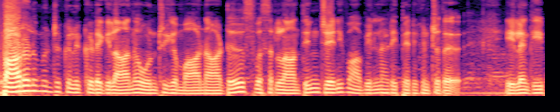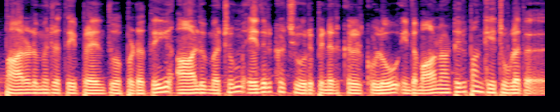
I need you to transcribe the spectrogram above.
பாராளுமன்றங்களுக்கு இடையிலான ஒன்றிய மாநாடு சுவிட்சர்லாந்தின் ஜெனிவாவில் நடைபெறுகின்றது. இலங்கை பாராளுமன்றத்தை பிரதிநிதித்துவப்படுத்தி ஆளும் மற்றும் எதிர்க்கட்சி உறுப்பினர்கள் குழு இந்த மாநாட்டில் பங்கேற்றுள்ளது.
